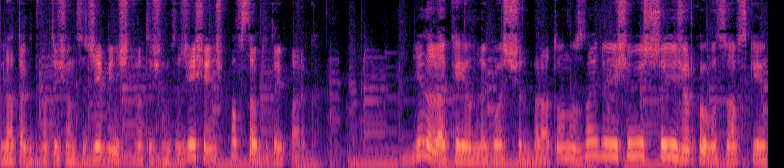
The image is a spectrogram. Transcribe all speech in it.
W latach 2009-2010 powstał tutaj park. W niedalekiej odległości od Balatonu znajduje się jeszcze Jeziorko Gocławskie,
